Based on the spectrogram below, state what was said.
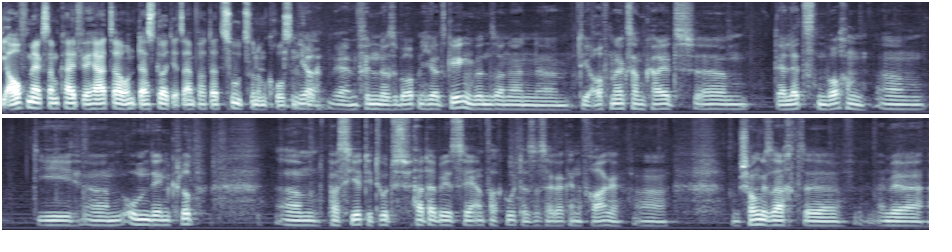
die Aufmerksamkeit für Hertha und das gehört jetzt einfach dazu, zu einem großen Club? Ja, wir empfinden das überhaupt nicht als Gegenwind, sondern ähm, die Aufmerksamkeit der letzten Wochen, ähm, die ähm, um den Club ähm, passiert, die tut Hertha BSC einfach gut, das ist ja gar keine Frage. Äh, wir haben schon gesagt, äh, wenn wir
